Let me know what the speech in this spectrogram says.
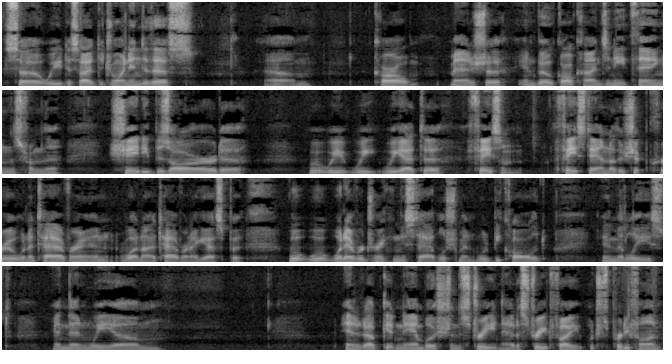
So we decided to join into this. Um, Carl managed to invoke all kinds of neat things from the shady bazaar to we we we got to face them face down another ship crew in a tavern well not a tavern i guess but whatever drinking establishment would be called in the middle east and then we um, ended up getting ambushed in the street and had a street fight which was pretty fun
